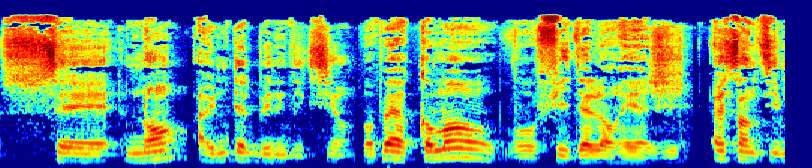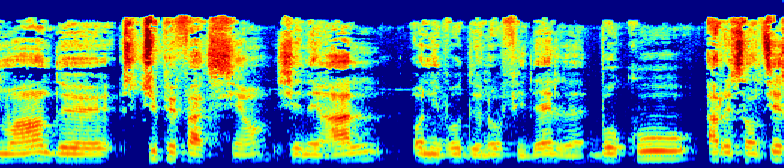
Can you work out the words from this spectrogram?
c'est non à une telle bénédiction. Mon père, comment vos fidèles ont réagi? Un sentiment de stupéfaction générale au niveau de nos fidèles. Beaucoup à ressentir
